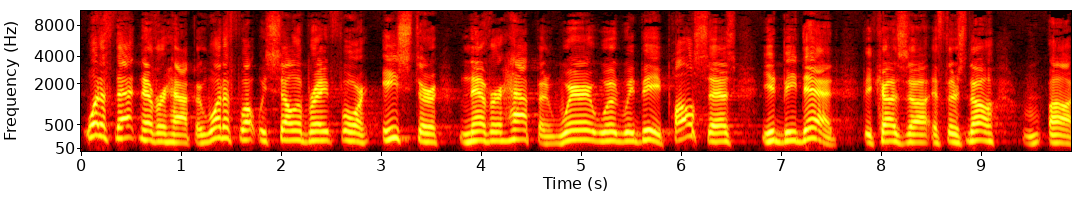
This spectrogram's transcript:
What if that never happened? What if what we celebrate for Easter never happened? Where would we be? Paul says you'd be dead because uh, if there's no uh,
